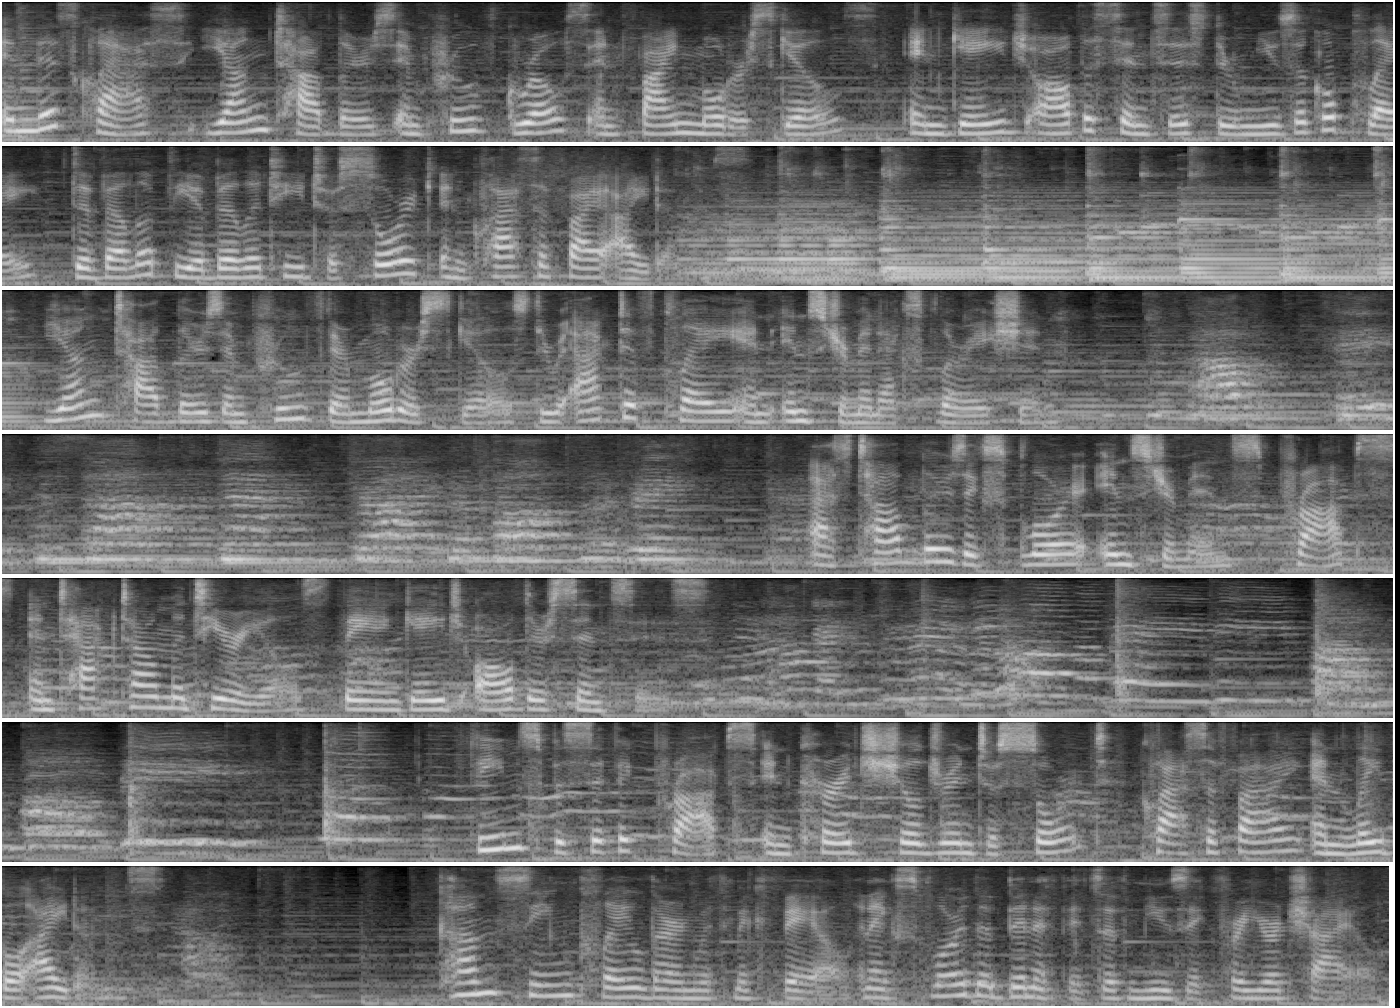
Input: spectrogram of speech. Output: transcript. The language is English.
In this class, young toddlers improve gross and fine motor skills, engage all the senses through musical play, develop the ability to sort and classify items. Young toddlers improve their motor skills through active play and instrument exploration. As toddlers explore instruments, props, and tactile materials, they engage all their senses. Theme specific props encourage children to sort, classify, and label items. Come sing, play, learn with MacPhail and explore the benefits of music for your child.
